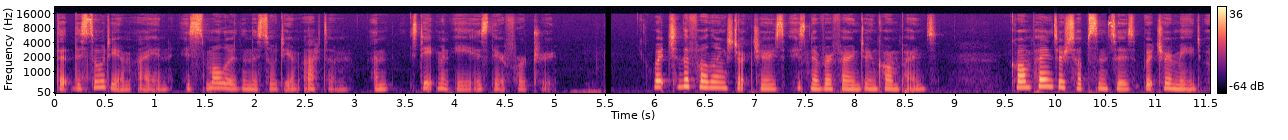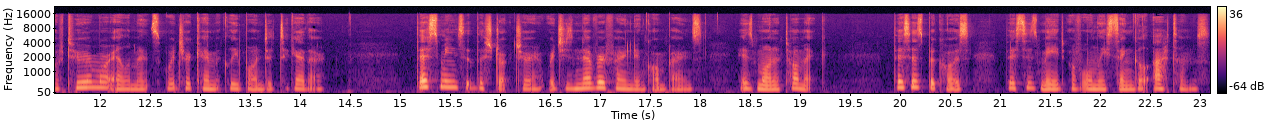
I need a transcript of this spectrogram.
that the sodium ion is smaller than the sodium atom, and statement A is therefore true. Which of the following structures is never found in compounds? Compounds are substances which are made of two or more elements which are chemically bonded together. This means that the structure, which is never found in compounds, is monatomic. This is because this is made of only single atoms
